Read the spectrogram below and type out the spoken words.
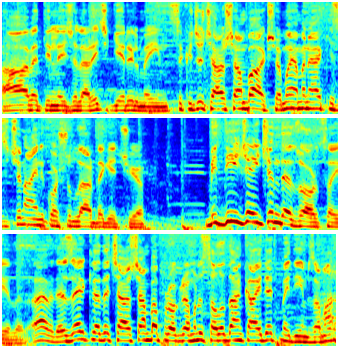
Aa, evet dinleyiciler hiç gerilmeyin. Sıkıcı çarşamba akşamı hemen herkes için aynı koşullarda geçiyor. Bir DJ için de zor sayılır. Evet özellikle de çarşamba programını salıdan kaydetmediğim zaman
